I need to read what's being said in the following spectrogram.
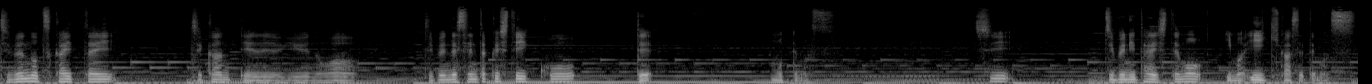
自分の使いたい時間っていうのは自分で選択していこうって思ってます。し自分に対しても今言い聞かせてます。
